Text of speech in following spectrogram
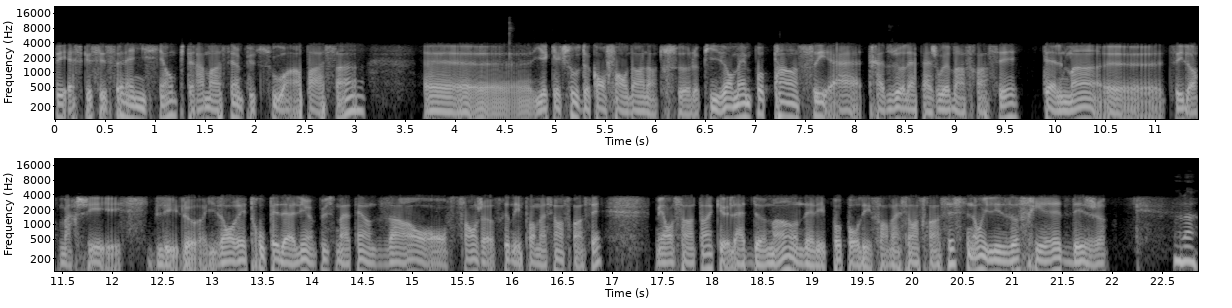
Est-ce que c'est ça la mission, puis de ramasser un peu de sous en passant? Euh, il y a quelque chose de confondant dans tout ça. Puis ils n'ont même pas pensé à traduire la page web en français tellement euh, leur marché est ciblé. Là. Ils ont rétro-pédalé un peu ce matin en disant on songe à offrir des formations en français, mais on s'entend que la demande, elle n'est pas pour des formations en français, sinon ils les offriraient déjà. Voilà.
